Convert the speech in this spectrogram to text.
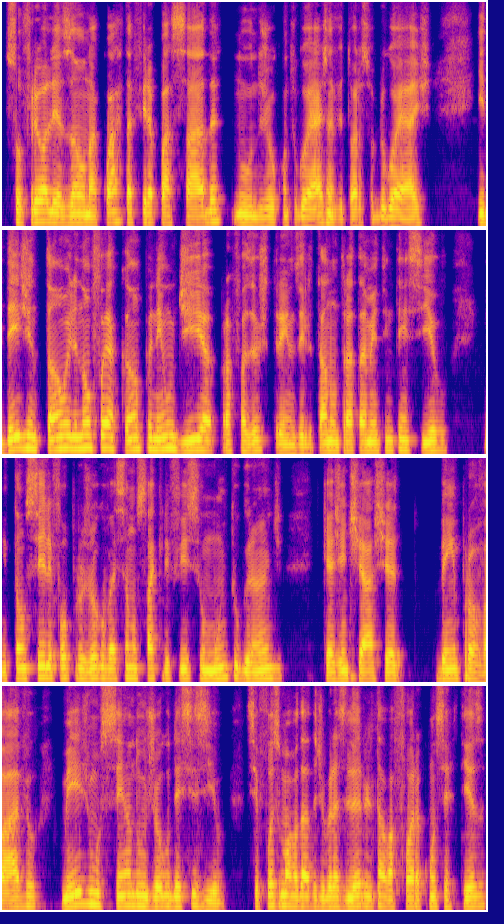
sofreu a lesão na quarta-feira passada, no, jogo contra o Goiás, na vitória sobre o Goiás, e desde então ele não foi a campo em nenhum dia para fazer os treinos. Ele está num tratamento intensivo, então se ele for para o jogo, vai ser um sacrifício muito grande, que a gente acha bem improvável, mesmo sendo um jogo decisivo. Se fosse uma rodada de brasileiro, ele estava fora com certeza.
